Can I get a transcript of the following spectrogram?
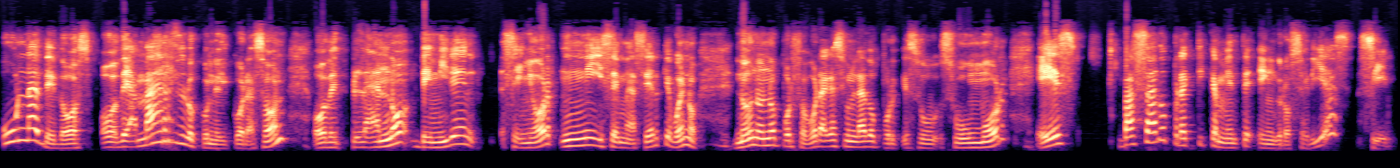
una de dos, o de amarlo con el corazón, o de plano, de miren, señor, ni se me acerque. Bueno, no, no, no, por favor, hágase un lado porque su, su humor es basado prácticamente en groserías, sí,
